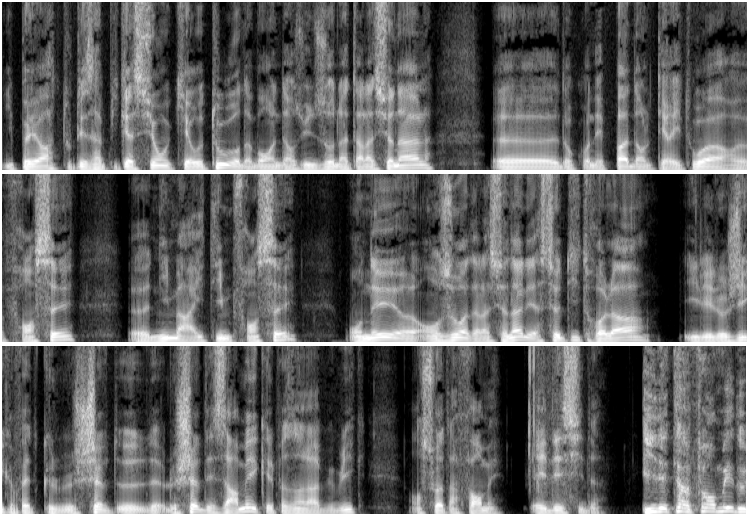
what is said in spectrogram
il peut y avoir toutes les implications qu'il y a autour. D'abord, on est dans une zone internationale, euh, donc on n'est pas dans le territoire français, euh, ni maritime français, on est en zone internationale, et à ce titre-là, il est logique en fait que le chef, de, le chef des armées, qui est le président de la République, en soit informé et décide. Il est informé de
